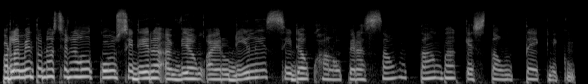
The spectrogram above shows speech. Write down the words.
Parlamento Nacional considera avião aerodili sidau hal operação tambah questão técnico.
